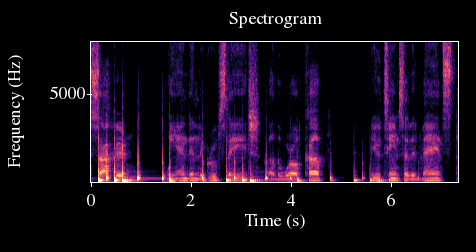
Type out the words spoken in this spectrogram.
Champagne soccer. We end in the group stage of the World Cup. Few teams have advanced.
